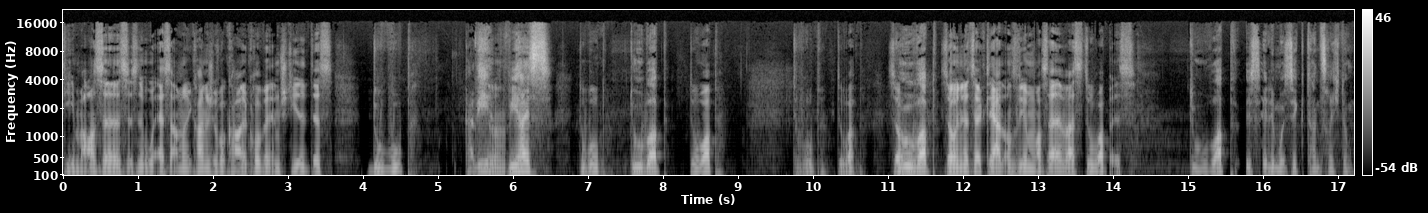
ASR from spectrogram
die Marcels ist eine US-amerikanische Vokalgruppe im Stil des Doo-Wop. Kannst Wie, du? wie heißt's? Doo-Wop. Du Wop. Doo-Wop. Doo-Wop. Doo-Wop. So. Du Wop. so, und jetzt erklärt uns liebe Marcel, was Doo-Wop ist. Du Wop ist eine Musik-Tanzrichtung.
